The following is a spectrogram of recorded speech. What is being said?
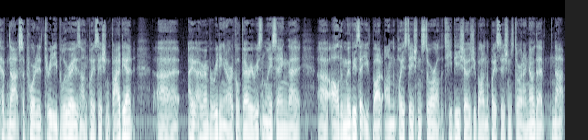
have not supported 3D Blu-rays on PlayStation 5 yet. Uh, I, I remember reading an article very recently saying that uh, all the movies that you've bought on the PlayStation Store, all the TV shows you bought on the PlayStation Store, and I know that not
